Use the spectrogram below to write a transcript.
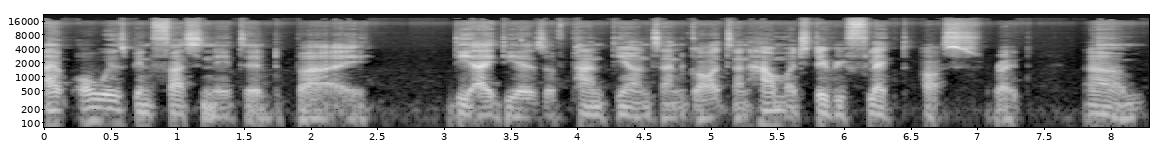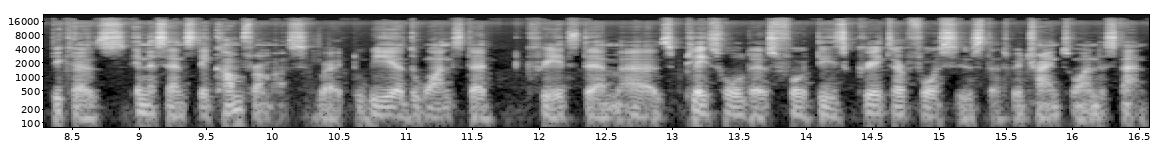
I've always been fascinated by the ideas of pantheons and gods and how much they reflect us, right? Um, because in a sense, they come from us, right? We are the ones that creates them as placeholders for these greater forces that we're trying to understand.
